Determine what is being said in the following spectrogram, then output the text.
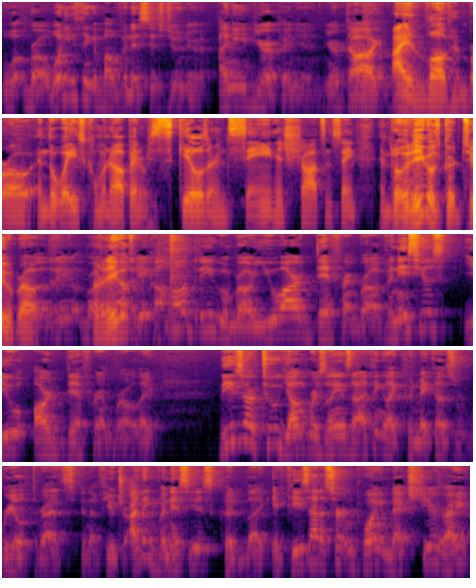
what, bro, what do you think about Vinicius Junior? I need your opinion. Your Dog. I love him, bro. And the way he's coming up and his skills are insane. His shots insane. And Rodrygo's good too, bro. Rodrygo, bro, Rodrygo's Rodrygo, Rodrygo, bro, you are different, bro. Vinicius, you are different, bro. Like these are two young Brazilians that I think like could make us real threats in the future. I think Vinicius could like if he's at a certain point next year, right,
